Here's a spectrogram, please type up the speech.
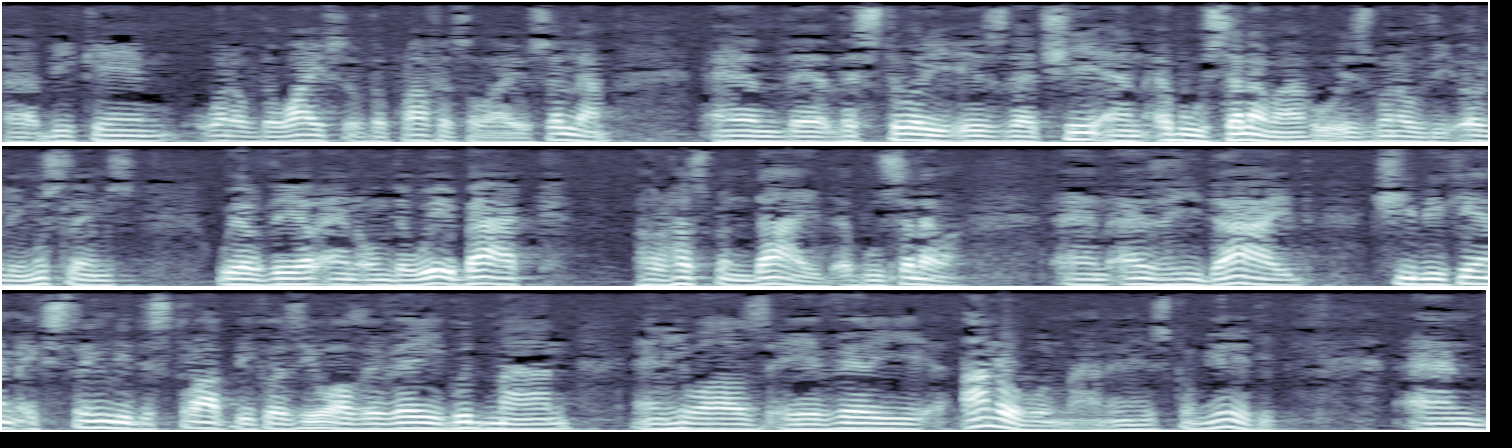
uh, became one of the wives of the Prophet ﷺ. And the, the story is that she and Abu Salama, who is one of the early Muslims, were there and on the way back, her husband died, Abu Salama. And as he died, she became extremely distraught because he was a very good man and he was a very honorable man in his community. And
